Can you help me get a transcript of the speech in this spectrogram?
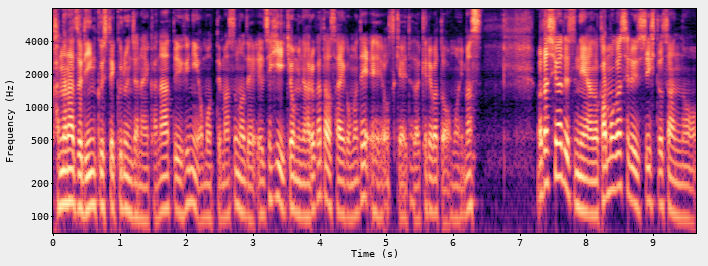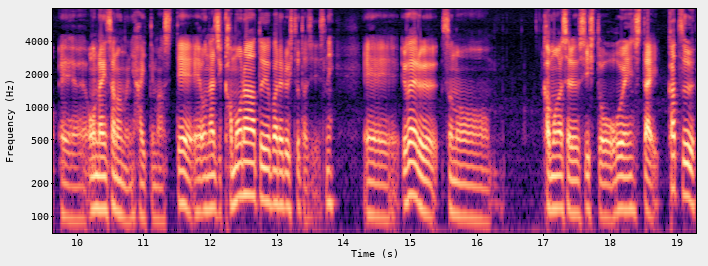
必ずリンクしてくるんじゃないかなというふうに思ってますので、えーぜひ興味のある方は最後まで、えーお付き合いいただければと思います。私はですね、あの、鴨頭義人さんの、えーオンラインサロンに入ってまして、えー同じカモラーと呼ばれる人たちですね。えーいわゆる、その、鴨頭義人を応援したい。かつ、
